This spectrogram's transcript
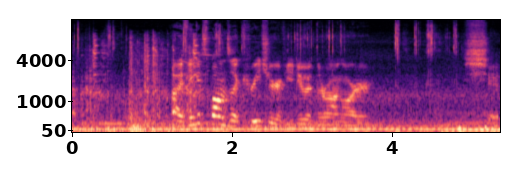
Oh, I think it spawns a creature if you do it in the wrong order. Shit.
